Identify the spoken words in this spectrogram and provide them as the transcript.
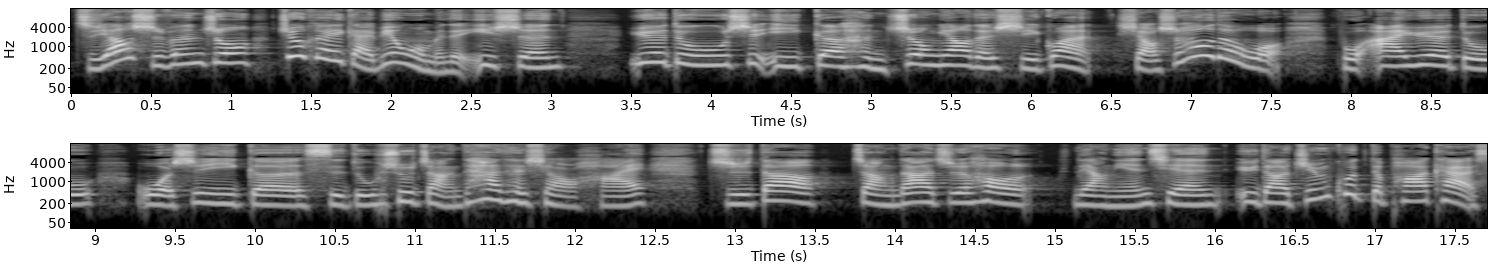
只要十分钟就可以改变我们的一生。阅读是一个很重要的习惯。小时候的我不爱阅读，我是一个死读书长大的小孩，直到长大之后。两年前遇到 Jim Kwik 的 Podcast，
